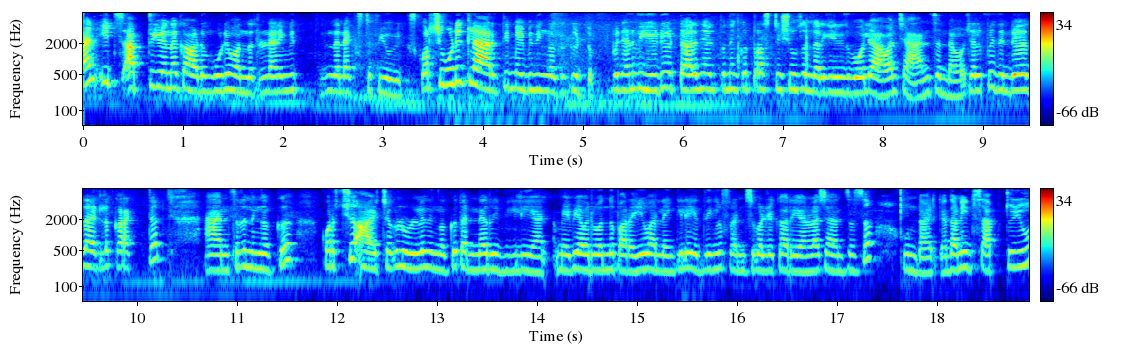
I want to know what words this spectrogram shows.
and it's up to you എന്ന കാർഡും കൂടി വന്നിട്ടുണ്ട്. And within the next few weeks കുറച്ചും കൂടി ക്ലാരിറ്റി മേ ബി നിങ്ങൾക്ക് കിട്ടും. ഇപ്പോൾ ഞാൻ വീഡിയോ ഇട്ടാലും ചിലപ്പോൾ നിങ്ങൾക്ക് ട്രസ്റ്റ് ഇഷ്യൂസ് ഉണ്ടായിരിക്കും. ഇതുപോലെ ആവാൻ ചാൻസ് ഉണ്ടാവും. ചിലപ്പോൾ ഇതിന്റേതായിട്ടുള്ള കറക്റ്റ് ആൻസർ നിങ്ങൾക്ക് കുറച്ച് ആഴ്ചകളുള്ളിൽ നിങ്ങൾക്ക് തന്നെ റിവീൽ ചെയ്യാൻ മേ ബി അവർ വന്ന് പറയുമോ അല്ലെങ്കിൽ ഏതെങ്കിലും ഫ്രണ്ട്സ് വഴിയൊക്കെ അറിയാനുള്ള ചാൻസസ് ഉണ്ടായിരിക്കും. അതാണ് it's up to you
